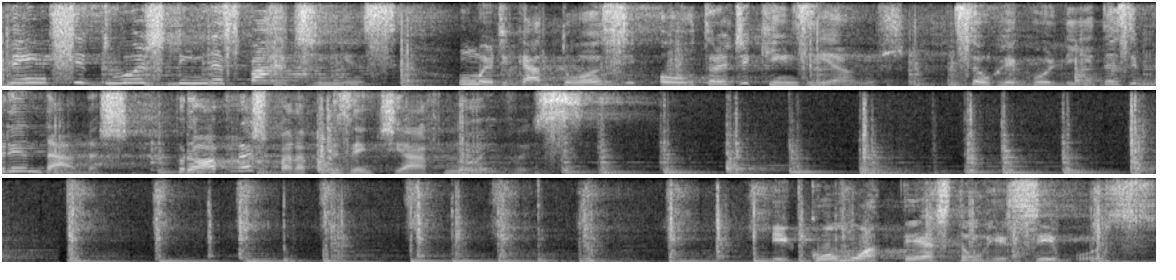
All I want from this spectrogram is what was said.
22 lindas pardinhas, uma de 14, outra de 15 anos. São recolhidas e prendadas, próprias para presentear noivas. E como atestam recibos,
